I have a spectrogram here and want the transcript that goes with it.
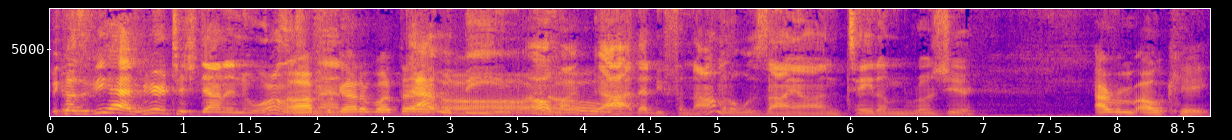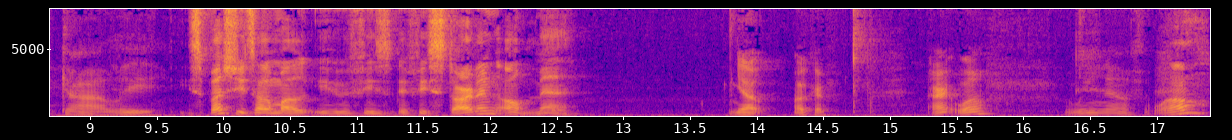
Because if you had Mirotic down in New Orleans, Oh, I man, forgot about that. That would be Oh, oh, no. my god, that'd be phenomenal with Zion, Tatum, Rozier. I remember. Okay, golly. Especially talking about if he's if he's starting. Oh man. Yep. Okay. All right. Well, we know. Well,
